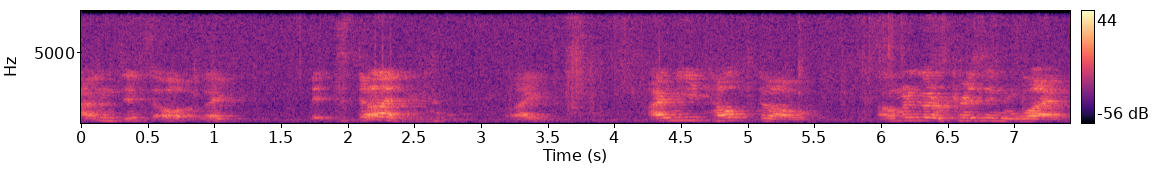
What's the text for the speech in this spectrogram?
I'm just oh, like, it's done. Like, I need help though. I'm gonna go to prison. What?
